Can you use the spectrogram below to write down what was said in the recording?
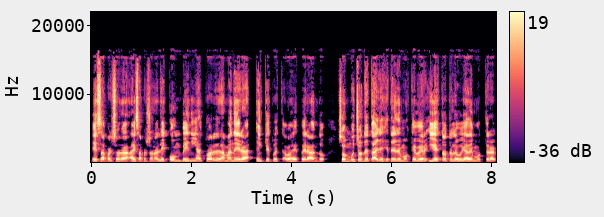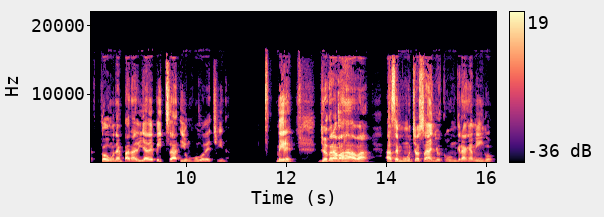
Esa persona, a esa persona le convenía actuar de la manera en que tú estabas esperando. Son muchos detalles que tenemos que ver y esto te lo voy a demostrar con una empanadilla de pizza y un jugo de China. Mire, yo trabajaba hace muchos años con un gran amigo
